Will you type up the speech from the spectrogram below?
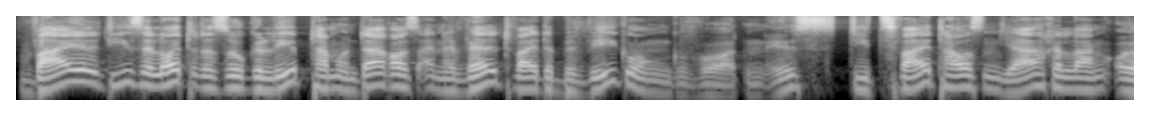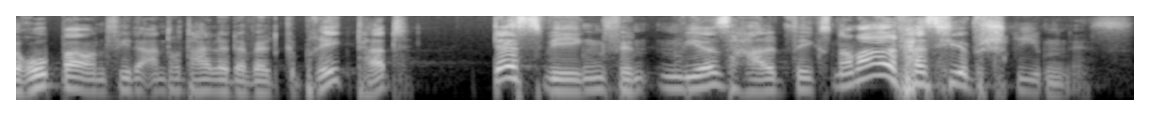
Weil diese Leute das so gelebt haben und daraus eine weltweite Bewegung geworden ist, die 2000 Jahre lang Europa und viele andere Teile der Welt geprägt hat. Deswegen finden wir es halbwegs normal, was hier beschrieben ist.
